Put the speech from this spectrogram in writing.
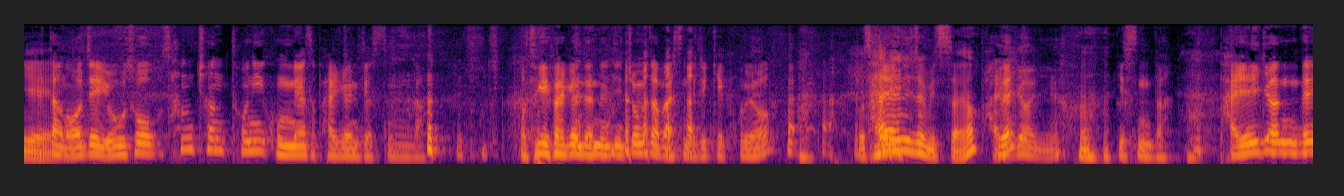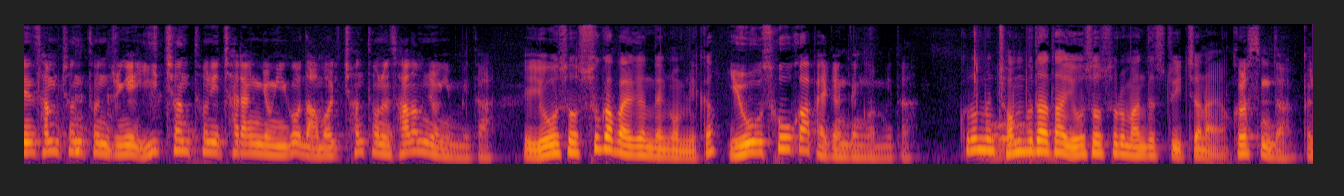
예. 일단 어제 요소 3천 톤이 국내에서 발견이 됐습니다. 어떻게 발견됐는지 좀 이따 말씀드리겠고요. 뭐 사연이 좀 있어요? 발견이요? 있습니다. 발견된 3천 톤 중에 2천 톤이 차량용이고 나머지 1천 톤은 산업용입니다. 요소 수가 발견된 겁니까? 요소가 발견된 겁니다. 그러면 전부 다 다 요소수로 만들 수도 있잖아요. 그렇습니다. 그러니까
